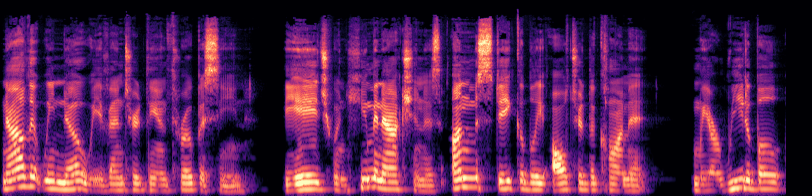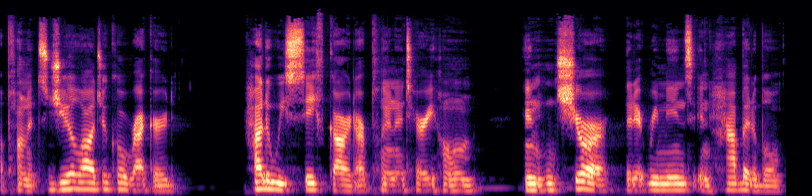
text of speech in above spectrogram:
Now that we know we have entered the Anthropocene, the age when human action has unmistakably altered the climate and we are readable upon its geological record, how do we safeguard our planetary home and ensure that it remains inhabitable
